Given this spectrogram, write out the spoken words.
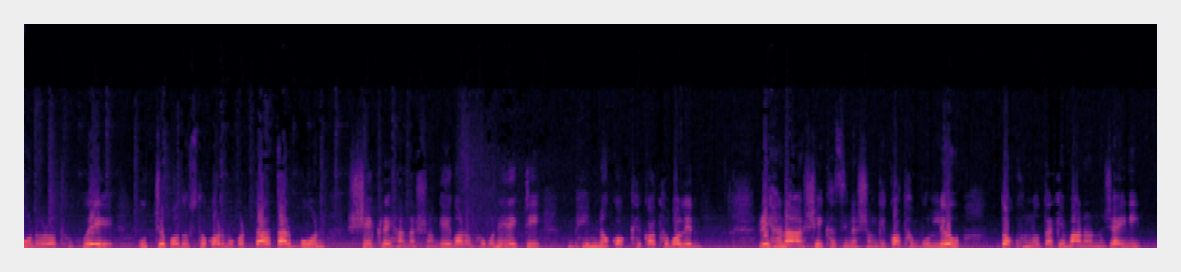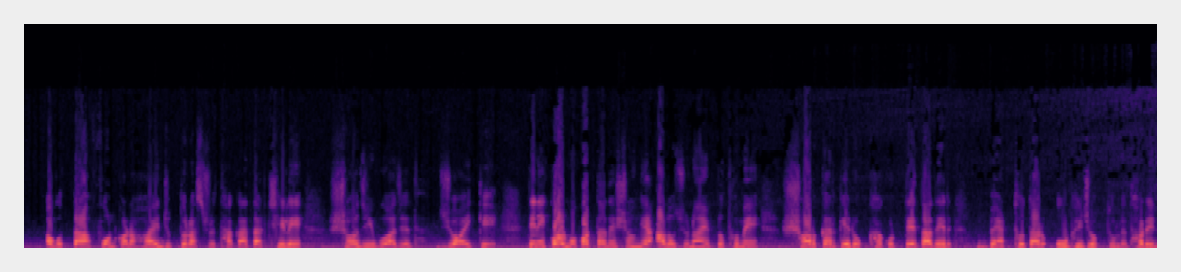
মনোরথ হয়ে উচ্চপদস্থ কর্মকর্তা তার বোন শেখ রেহানার সঙ্গে গণভবনের একটি ভিন্ন কক্ষে কথা বলেন। রেহানা শেখ হাসিনার সঙ্গে কথা বললেও তখনও তাকে মানানো যায়নি। অগত্যা ফোন করা হয় যুক্তরাষ্ট্রে থাকা তার ছেলে সজীব ওয়াজেদ জয়কে। তিনি কর্মকর্তাদের সঙ্গে আলোচনায় প্রথমে সরকারকে রক্ষা করতে তাদের ব্যর্থতার অভিযোগ তুলে ধরেন।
